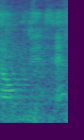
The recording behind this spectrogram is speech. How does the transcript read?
downloaded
